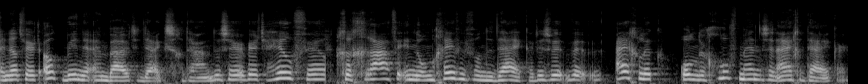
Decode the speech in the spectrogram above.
En dat werd ook binnen- en buitendijks gedaan. Dus er werd heel veel gegraven in de omgeving van de dijken. Dus we, eigenlijk ondergroef men zijn eigen dijker.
